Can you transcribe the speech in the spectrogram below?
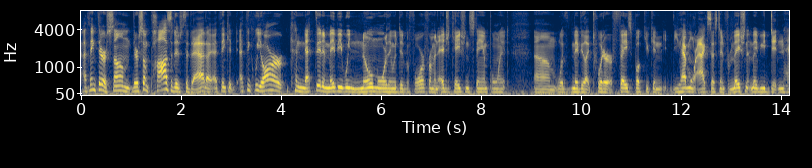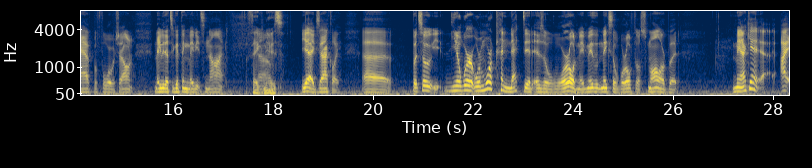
I think there are some there are some positives to that. I, I think it I think we are connected and maybe we know more than we did before from an education standpoint. Um, with maybe like Twitter or Facebook, you can you have more access to information that maybe you didn't have before, which I don't. Maybe that's a good thing. Maybe it's not. Fake Um, news. Yeah, exactly. Uh, but so you know we're we're more connected as a world. Maybe maybe it makes the world feel smaller, but man, I can't. I,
